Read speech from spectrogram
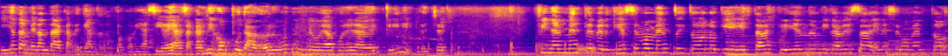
Y yo también andaba carreteando tampoco, voy así voy a sacar mi computador y me voy a poner a escribir, ¿cachai? Finalmente perdí ese momento y todo lo que estaba escribiendo en mi cabeza en ese momento.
